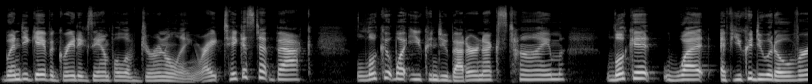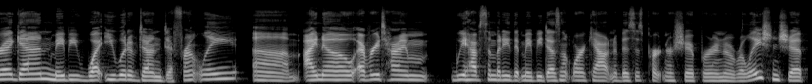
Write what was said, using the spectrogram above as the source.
Wendy gave a great example of journaling, right? Take a step back, look at what you can do better next time. look at what if you could do it over again maybe what you would have done differently um, i know every time we have somebody that maybe doesn't work out in a business partnership or in a relationship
